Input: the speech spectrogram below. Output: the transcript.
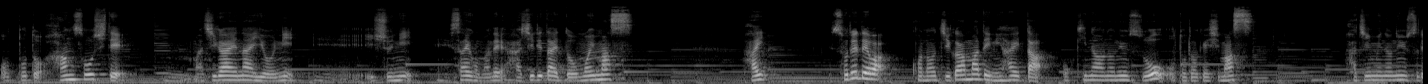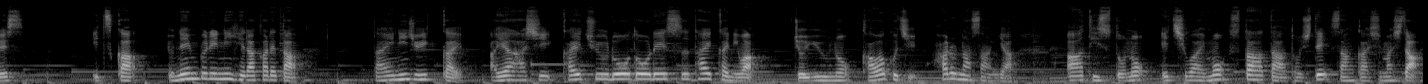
夫と搬送して、うん、間違えないように、えー、一緒に最後まで走りたいと思います。はい。それではこの時間までに入った沖縄のニュースをお届けします。はじめのニュースです。5日4年ぶりに開かれた第21回綾橋海中労働レース大会には女優の川口春奈さんやアーティストの HY もスターターとして参加しました。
